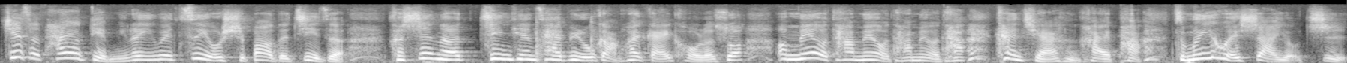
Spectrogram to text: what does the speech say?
接着他又点名了一位自由时报的记者，可是呢，今天蔡碧如赶快改口了，说哦，没有他，没有他，没有他，看起来很害怕，怎么一回事啊？有志。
